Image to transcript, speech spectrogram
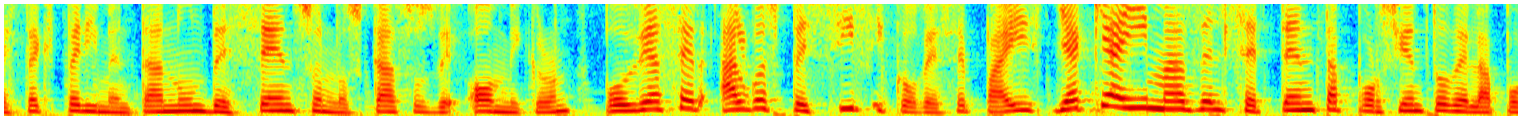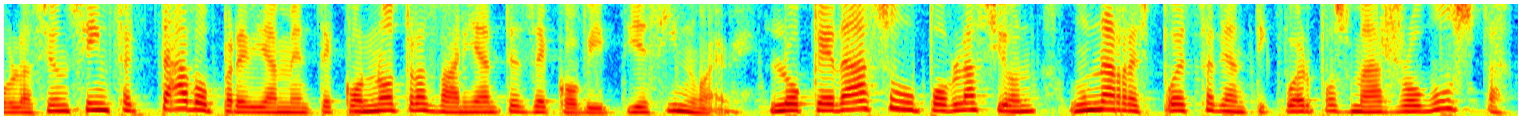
está experimentando un descenso en los casos de Omicron podría ser algo específico de ese país, ya que ahí más del 70% de la población se ha infectado previamente con otras variantes de COVID-19, lo que da a su población una respuesta de anticuerpos más robusta.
